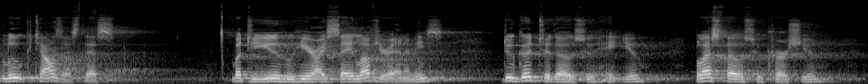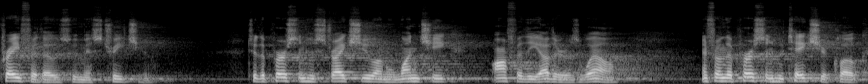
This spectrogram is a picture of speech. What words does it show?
Luke, tells us this. But to you who hear, I say, love your enemies, do good to those who hate you, bless those who curse you, pray for those who mistreat you. To the person who strikes you on one cheek, offer the other as well. And from the person who takes your cloak,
